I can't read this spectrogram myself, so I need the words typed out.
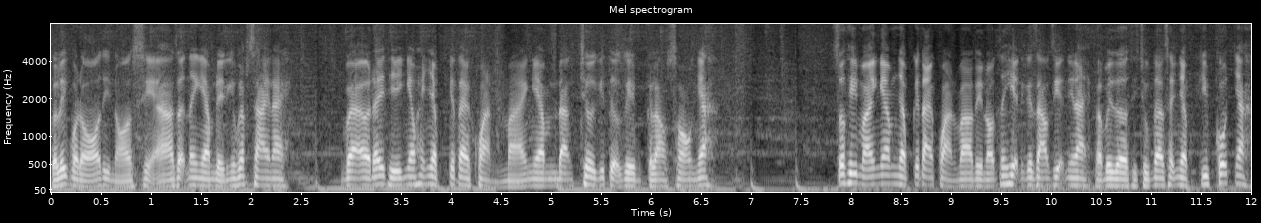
click vào đó thì nó sẽ dẫn anh em đến cái website này và ở đây thì anh em hãy nhập cái tài khoản mà anh em đang chơi cái tựa game cloud song nhá. Sau khi mà anh em nhập cái tài khoản vào thì nó sẽ hiện cái giao diện như này. Và bây giờ thì chúng ta sẽ nhập gift code nha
